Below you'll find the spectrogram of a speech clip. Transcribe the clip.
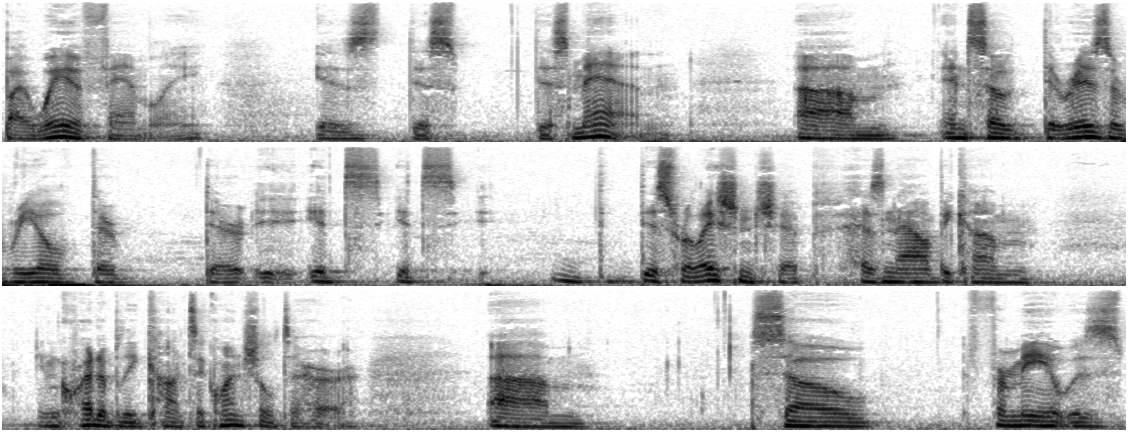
by way of family is this this man. Um, and so there is a real there there it's it's this relationship has now become incredibly consequential to her. Um, so for me, it was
